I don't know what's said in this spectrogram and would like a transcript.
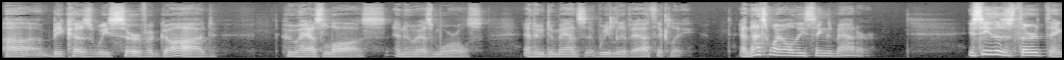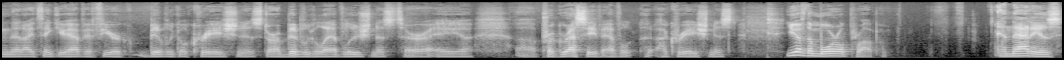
uh, because we serve a God who has laws and who has morals and who demands that we live ethically. And that's why all these things matter. You see, there's a third thing that I think you have if you're a biblical creationist or a biblical evolutionist or a, a, a progressive evol- a creationist. You have the moral problem. And that is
